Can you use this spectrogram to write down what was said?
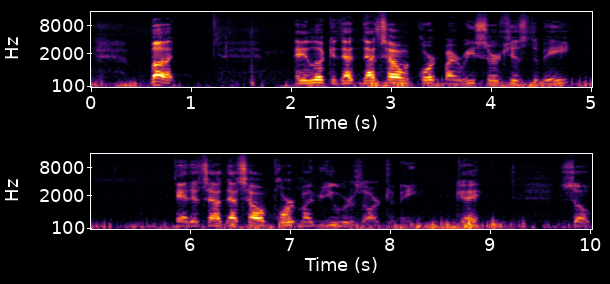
but hey, look, at that that's how important my research is to me, and it's how, that's how important my viewers are to me. Okay, so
